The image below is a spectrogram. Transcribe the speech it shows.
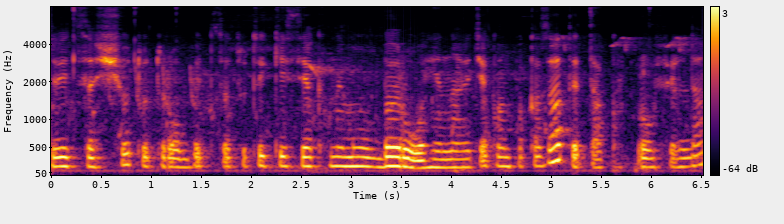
Дивіться, що тут робиться. Тут якісь, як немов бероги навіть. Як вам показати так профіль, да?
